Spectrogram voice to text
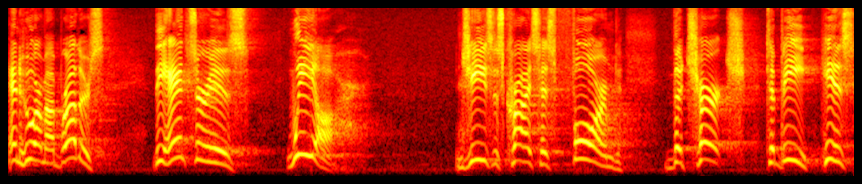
and who are my brothers? The answer is, We are. Jesus Christ has formed the church to be his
